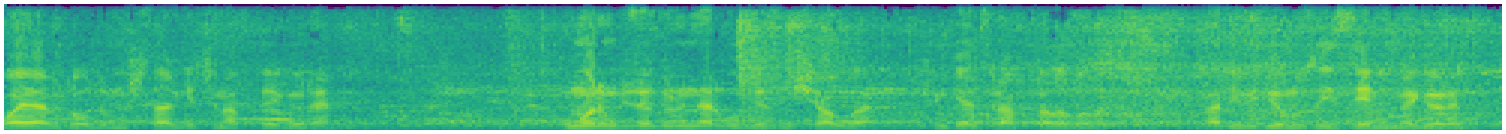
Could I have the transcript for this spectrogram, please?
bayağı bir doldurmuşlar geçen haftaya göre. Umarım güzel ürünler bulacağız inşallah. Çünkü etraf kalabalık. Hadi videomuzu izleyelim ve görelim.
